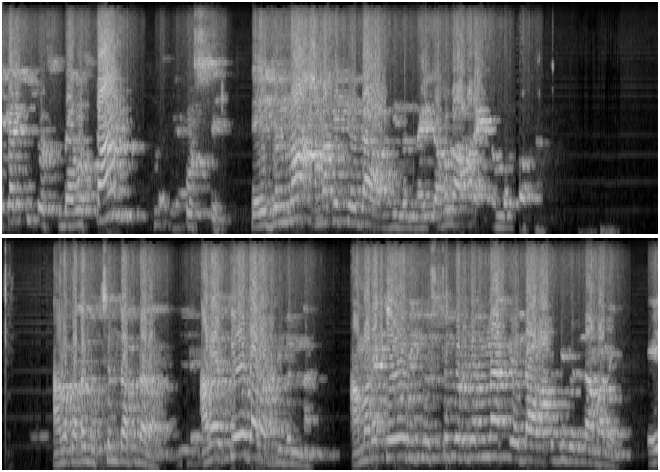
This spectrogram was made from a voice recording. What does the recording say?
এখানে কি করছে? ব্যবস্থা করছে। তো এই জন্য আমাকে কেউ দাওয়াত দিবেন না, এটা হলো আমার এক নম্বর কথা। আমার কথা বুঝছেন তো আপনারা? আমার কেউ দাওয়াত দিবেন না। আমারে কেউ রিকোয়েস্ট করবেন না, কেউ দাওয়াত দিবেন না আমারে। এই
